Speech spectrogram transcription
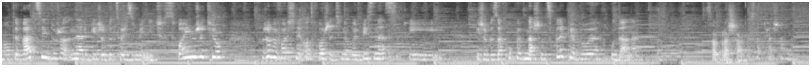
motywacji, dużo energii, żeby coś zmienić w swoim życiu, żeby właśnie otworzyć nowy biznes i, i żeby zakupy w naszym sklepie były udane. Zapraszamy. Zapraszamy.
